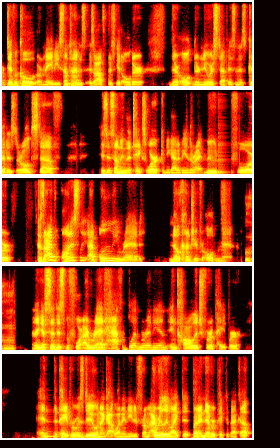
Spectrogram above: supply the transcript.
more difficult, or maybe sometimes as authors get older, their old their newer stuff isn't as good as their old stuff. Is it something that takes work and you got to be in the right mood for? Because I've honestly I've only read No Country for Old Men. Mhm. I think I've said this before. I read half of Blood Meridian in college for a paper, and the paper was due, and I got what I needed from. it. I really liked it, but I never picked it back up.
